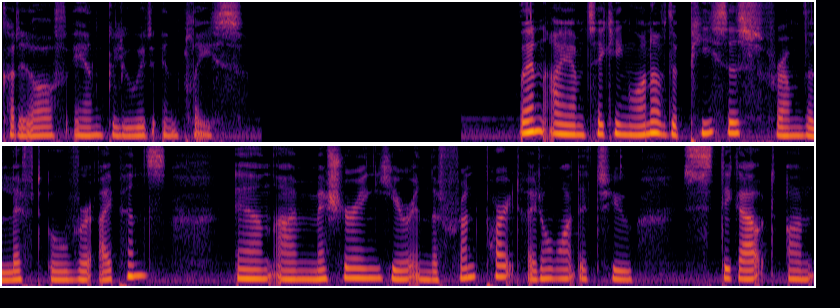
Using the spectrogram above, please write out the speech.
cut it off and glue it in place. Then I am taking one of the pieces from the leftover eye pins and I'm measuring here in the front part. I don't want it to stick out on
